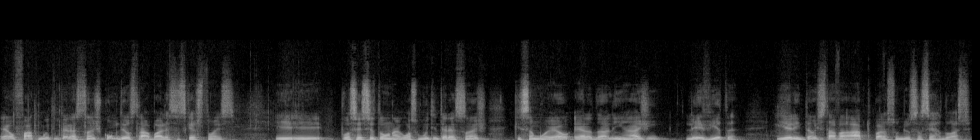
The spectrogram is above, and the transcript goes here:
é um fato muito interessante como Deus trabalha essas questões. E, e, você citou um negócio muito interessante, que Samuel era da linhagem levita. E ele então estava apto para assumir o sacerdócio.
